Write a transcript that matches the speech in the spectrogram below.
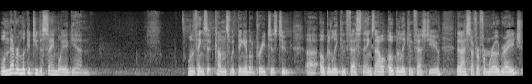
will never look at you the same way again. One of the things that comes with being able to preach is to uh, openly confess things. And I will openly confess to you that I suffer from road rage.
